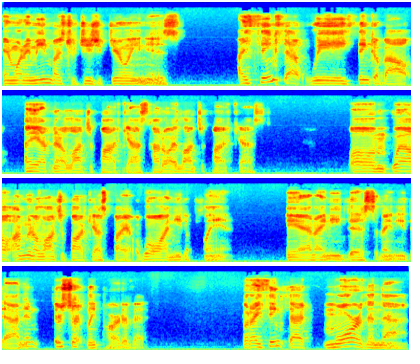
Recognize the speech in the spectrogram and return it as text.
And what I mean by strategic doing is I think that we think about, hey, I'm going to launch a podcast. How do I launch a podcast? Um, well, I'm going to launch a podcast by, well, I need a plan and I need this and I need that. And they're certainly part of it. But I think that more than that,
